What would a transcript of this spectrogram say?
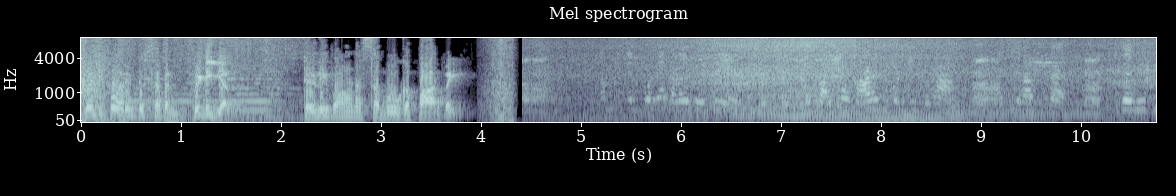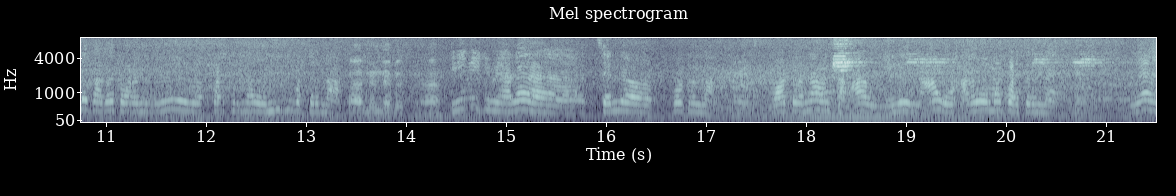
டுவெண்டி ஃபோர் இன்டூ செவன் விடியல் தெளிவான சமூக பார்வை வீட்டில் கதை திறந்து படுத்திருந்தான் ஒஞ்சிக்கு படுத்திருந்தான் டிவிக்கு மேலே செல்லை போட்டிருந்தான் போட்டு வந்து அவன் நான் ஒ- கதவமாக படுத்திருந்தேன் ஏன்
